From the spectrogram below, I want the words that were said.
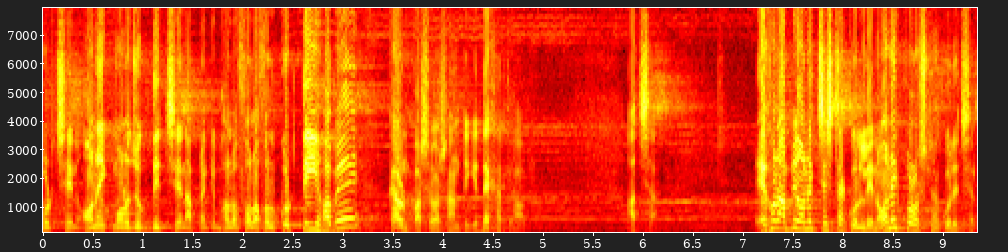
করছেন, অনেক মনোযোগ দিচ্ছেন, আপনাকে ভালো ফলাফল করতেই হবে, কারণ পাশে বাসা আন্টিকে দেখাতে হবে। আচ্ছা এখন আপনি অনেক চেষ্টা করলেন, অনেক পড়াশোনা করেছেন।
